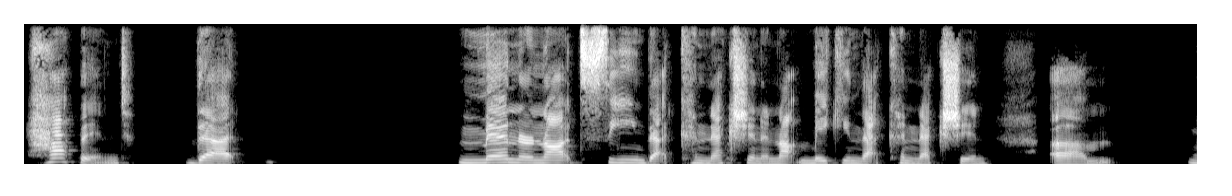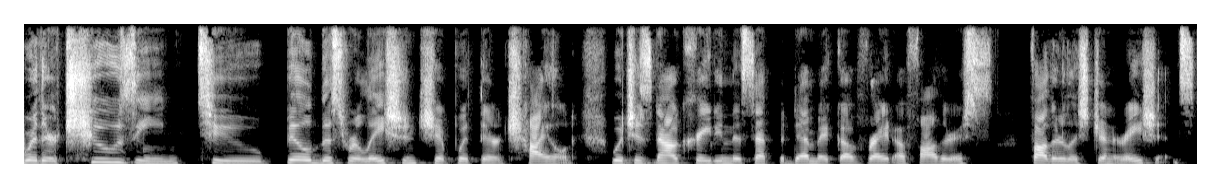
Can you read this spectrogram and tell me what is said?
happened that men are not seeing that connection and not making that connection um, where they're choosing to build this relationship with their child, which is now creating this epidemic of right of fatherless fatherless generations.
